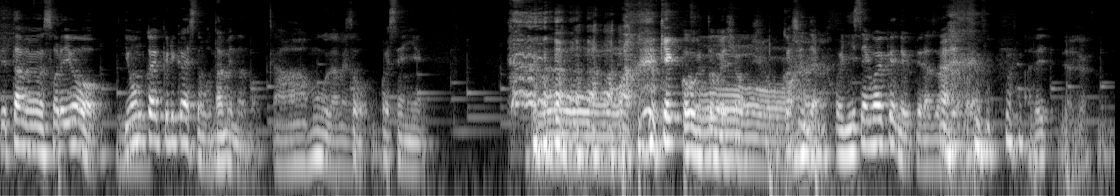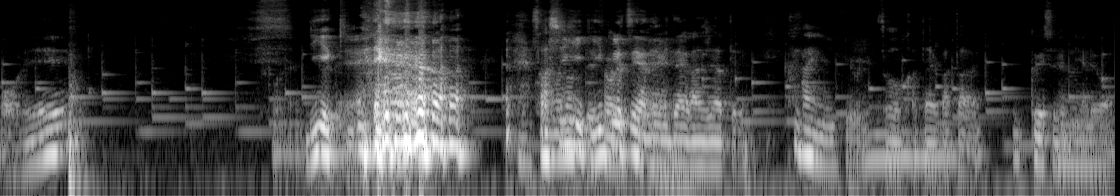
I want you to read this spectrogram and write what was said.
で多分それを4回繰り返してもダメなの、ああもうダメなんそう。これ1000円。結構売っとくでしょ。おかしいんだよこれ2500円で売ってるはずなんだよ。こあれ？ってなりますね。れあれ利益。差し引きいくつやねんみたいな感じになってる硬いんですよ。ねそう硬い硬い。びっくりするよねあれは。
